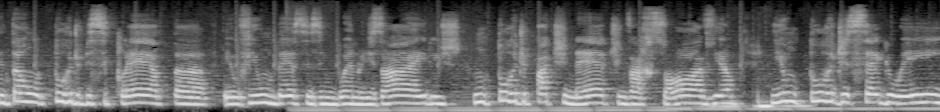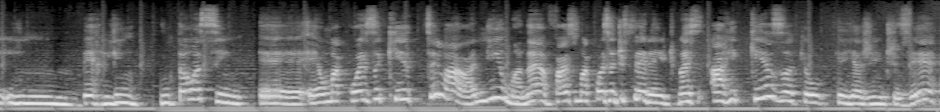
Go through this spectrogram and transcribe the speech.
Então, tour de bicicleta, eu vi um desses em Buenos Aires, um tour de patinete em Varsóvia e um tour de Segway em Berlim. Então, assim, é, é uma coisa que, sei lá, anima, né? Faz uma coisa diferente. Mas a riqueza que, eu, que a gente vê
